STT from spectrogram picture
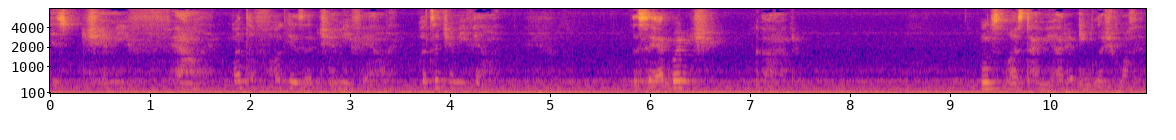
is Jimmy Fallon? What the fuck is a Jimmy Fallon? What's a Jimmy Fallon? The sandwich? God. When's the last time you had an English muffin?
